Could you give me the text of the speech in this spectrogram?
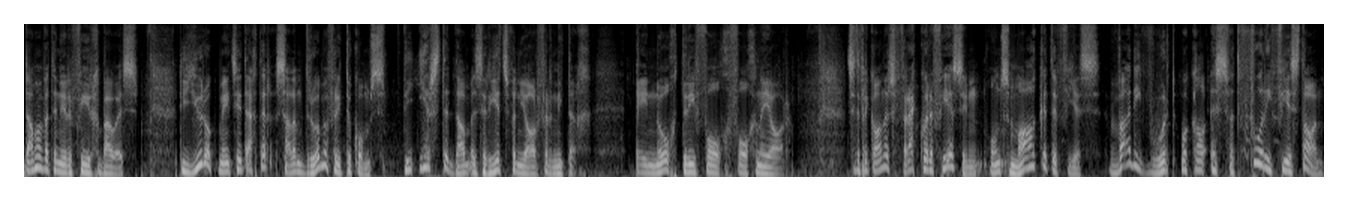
damme wat in die rivier gebou is. Die Yurok mense het egter salmdrome vir die toekoms. Die eerste dam is reeds vanjaar vernietig en nog 3 volg volgende jaar. Suid-Afrikaners vrek oor 'n fees en ons maak dit 'n fees. Wat die woord ook al is wat voor die fees staan,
